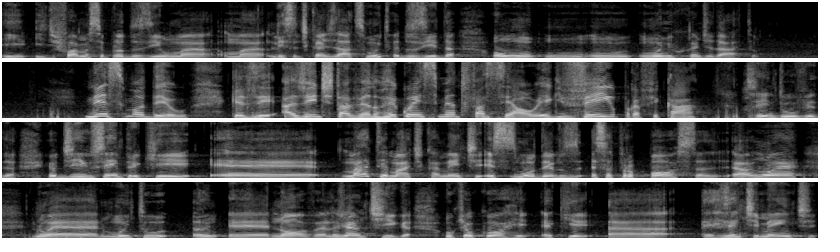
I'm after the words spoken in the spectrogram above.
e, e de forma a se produzir uma, uma lista de candidatos muito reduzida ou um, um, um único candidato. Nesse modelo, quer dizer, a gente está vendo reconhecimento facial, ele veio para ficar? Sem dúvida. Eu digo sempre que, é, matematicamente, esses modelos, essa proposta, ela não é, não é muito é, nova, ela já é antiga. O que ocorre é que, ah, recentemente,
